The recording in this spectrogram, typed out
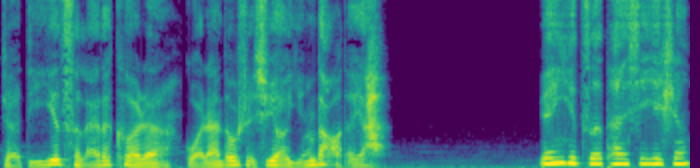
这第一次来的客人果然都是需要引导的呀。袁一泽叹息一声，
